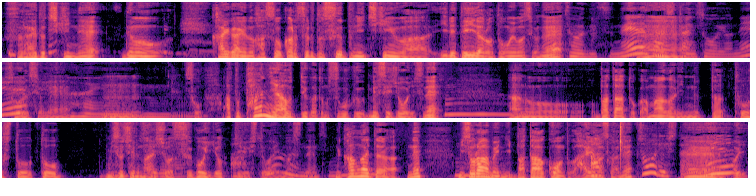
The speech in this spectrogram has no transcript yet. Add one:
フライドチキンね。でも海外の発想からするとスープにチキンは入れていいだろうと思いますよね。そうですね。ねえ。確かにそうよね。そうですよね、はい。ううんん。そう。あとパンに合うっていう方もすごくメッセージ多いですね。あのバターとかマーガリン塗ったトーストと味噌汁の相性はすごいよっていう人がいますね。ね。考えたらね味噌ラーメンにバターコーンとか入りますからねそうでしたよえねー。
